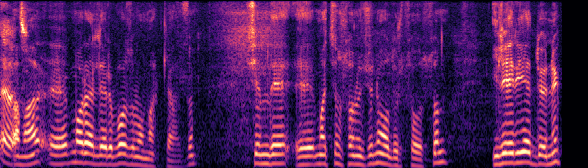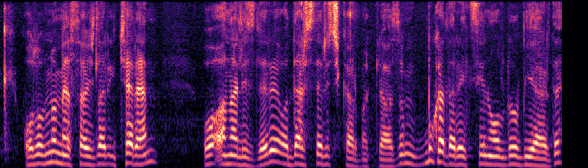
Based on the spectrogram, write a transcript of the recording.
Evet. Ama e, moralleri bozmamak lazım. Şimdi e, maçın sonucu ne olursa olsun ileriye dönük olumlu mesajlar içeren o analizleri, o dersleri çıkarmak lazım. Bu kadar eksiğin olduğu bir yerde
